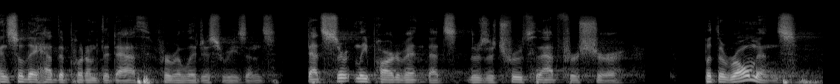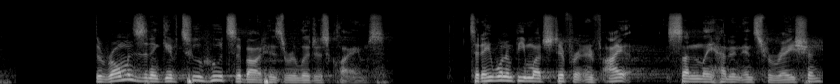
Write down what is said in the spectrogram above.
And so they had to put him to death for religious reasons. That's certainly part of it. That's, there's a truth to that for sure. But the Romans, the Romans didn't give two hoots about his religious claims. Today wouldn't be much different. If I suddenly had an inspiration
